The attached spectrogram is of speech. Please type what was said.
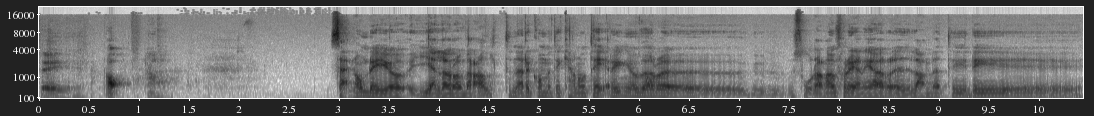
Det, ja. Sen om det ju gäller överallt när det kommer till kanotering över eh, sådana föreningar i landet. Det, det...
